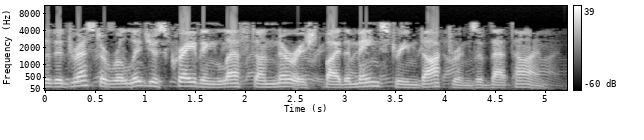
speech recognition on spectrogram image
that addressed a religious craving left unnourished by the mainstream doctrines of that time.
